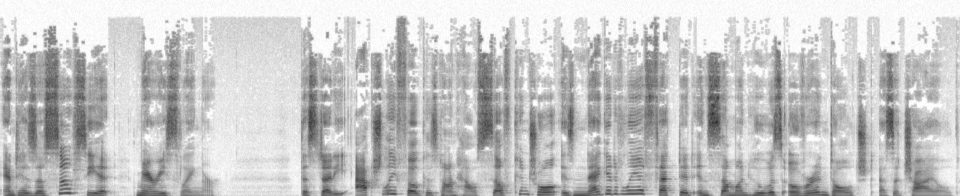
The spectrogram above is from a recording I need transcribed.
and his associate Mary Slinger. The study actually focused on how self control is negatively affected in someone who was overindulged as a child.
